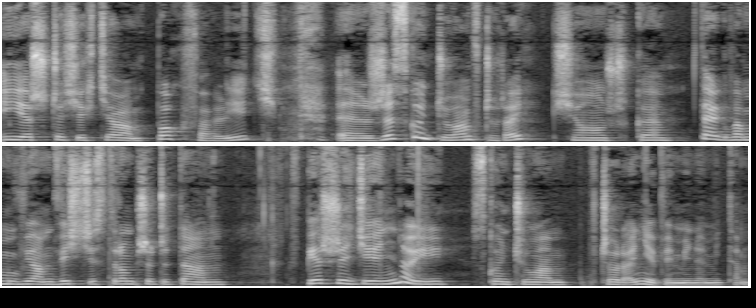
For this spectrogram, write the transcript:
I jeszcze się chciałam pochwalić, e, że skończyłam wczoraj książkę. Tak jak Wam mówiłam, 200 stron przeczytałam w pierwszy dzień, no i skończyłam wczoraj. Nie wiem, ile mi tam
